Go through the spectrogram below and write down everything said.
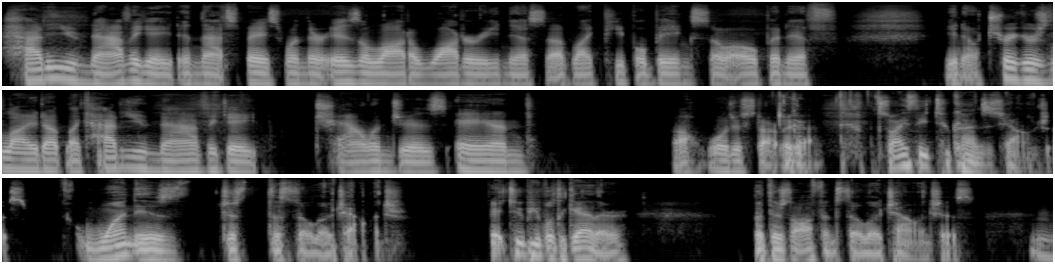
how do you navigate in that space when there is a lot of wateriness of like people being so open if you know triggers light up like how do you navigate challenges and oh we'll just start with Okay. that So I see two kinds of challenges. One is just the solo challenge, Right, two people together, but there's often solo challenges Hmm.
